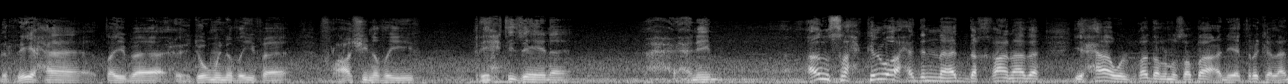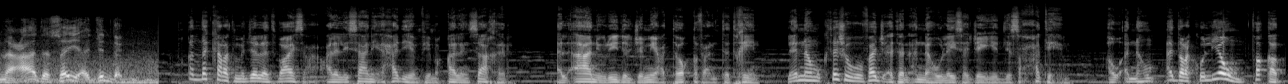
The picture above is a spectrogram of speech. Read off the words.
بالريحة طيبة هدومي نظيفة فراشي نظيف ريحتي زينة. يعني أنصح كل واحد إن الدخان هذا يحاول بقدر المستطاع أن يتركه لانها عادة سيئة جدا. قد ذكرت مجلة فايس على لسان أحدهم في مقال ساخر. الآن يريد الجميع التوقف عن التدخين. لأنهم اكتشفوا فجأة أنه ليس جيد لصحتهم أو أنهم أدركوا اليوم فقط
